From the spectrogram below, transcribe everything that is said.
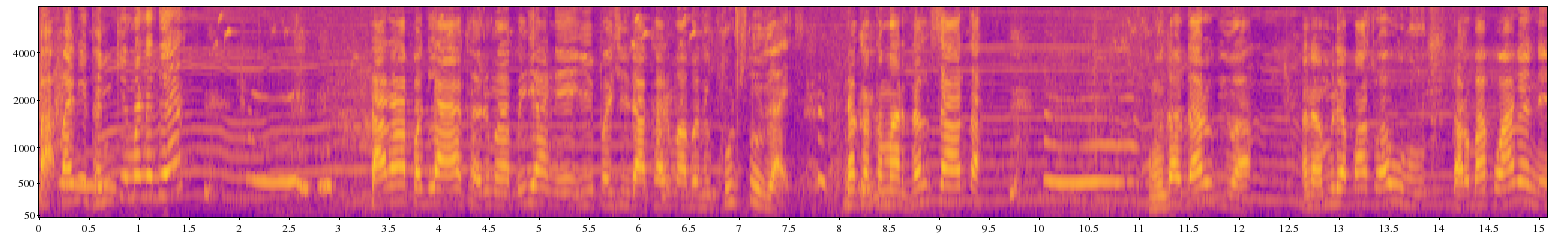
બાપાની ધમકી મને દે. તારા પગલા ઘરમાં પીડ્યા ને એ પછી આ ઘરમાં બધું ખૂટતું જાય. નકર તમારે જલસા હતા. હું જાઉં દારૂ પીવા અને હમણાં પાછો આવું હું, તારો બાપુ આવે ને,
